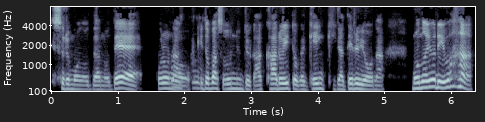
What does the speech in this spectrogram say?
するものなので、コロナを吹き飛ばす云々というか明るいとか元気が出るようなものよりは、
